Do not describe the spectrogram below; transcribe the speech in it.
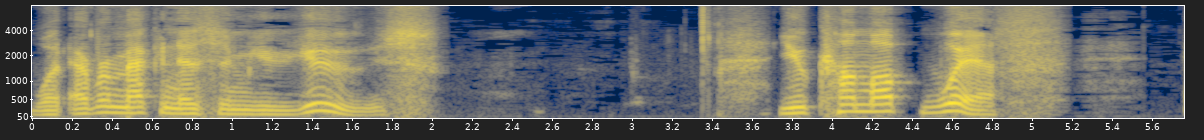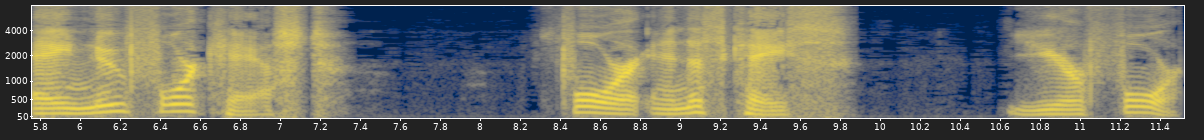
whatever mechanism you use, you come up with a new forecast for, in this case, year four.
